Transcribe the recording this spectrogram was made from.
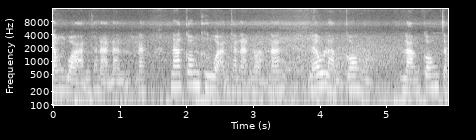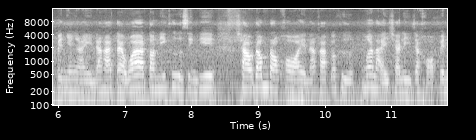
ยังหวานขนาดนั้นนะหน้ากล้องคือหวานขนาดนั้น แล้วหลังกล้องหลังกล้องจะเป็นยังไงนะคะ แต่ว่าตอนนี้คือสิ่งที่ชาวด้อมรอคอยนะคะ ก็คือเมื่อไหร่ชาลีจะขอเป็น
